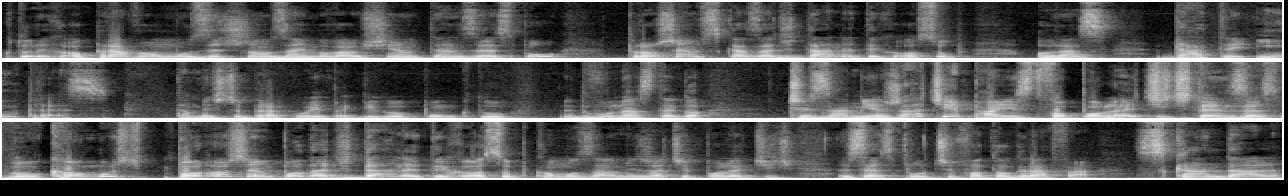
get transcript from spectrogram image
których oprawą muzyczną zajmował się ten zespół? Proszę wskazać dane tych osób oraz daty imprez. Tam jeszcze brakuje takiego punktu 12. Czy zamierzacie Państwo polecić ten zespół komuś? Proszę podać dane tych osób, komu zamierzacie polecić zespół czy fotografa. Skandal,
